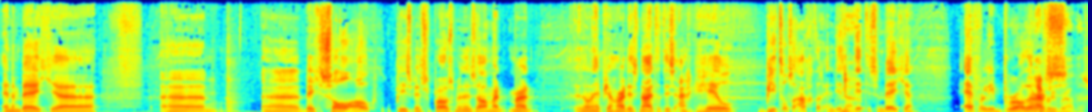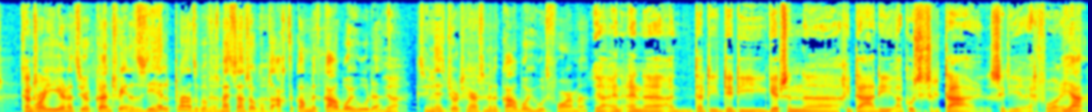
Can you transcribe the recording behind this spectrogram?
En een beetje, eh, eh, eh, beetje soul ook. Please Mr. Postman en zo. Maar, maar dan heb je Hard Day's Night. Dat is eigenlijk heel Beatles-achtig. En dit, Ja. dit is een beetje Everly Brothers. Everly Brothers. Country. Hoor je hier natuurlijk country. En dat is die hele plaat ook wel. Volgens mij staan ze ook op de achterkant met cowboyhoeden. Ja, Ik zie ineens George Harrison met een cowboyhoed voor me. ja en, en eh, dat die, die, die Gibson eh, gitaar, die akoestische gitaar, zit hier echt voor. in. Ja,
